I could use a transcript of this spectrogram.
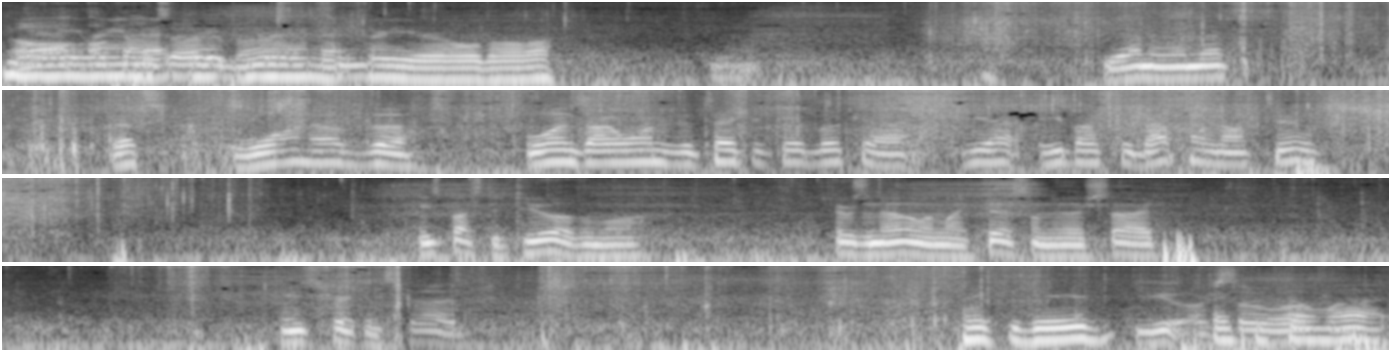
Yeah, all, he all ran kinds that of other three, he ran that three-year-old off. Yeah, man, that's that's one of the ones I wanted to take a good look at. Yeah, he busted that point off too. He's busted two of them off. There was another one like this on the other side. He's freaking stud. Thank you, dude. You are Thank so you so much.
